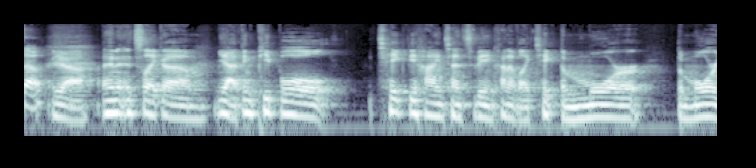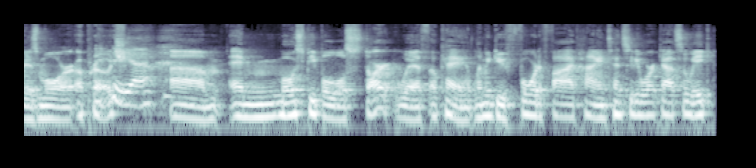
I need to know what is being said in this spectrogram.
So Yeah, and it's like, um, yeah, I think people take the high intensity and kind of like take the more, the more is more approach. Yeah. Um, and most people will start with, okay, let me do four to five high intensity workouts a week,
